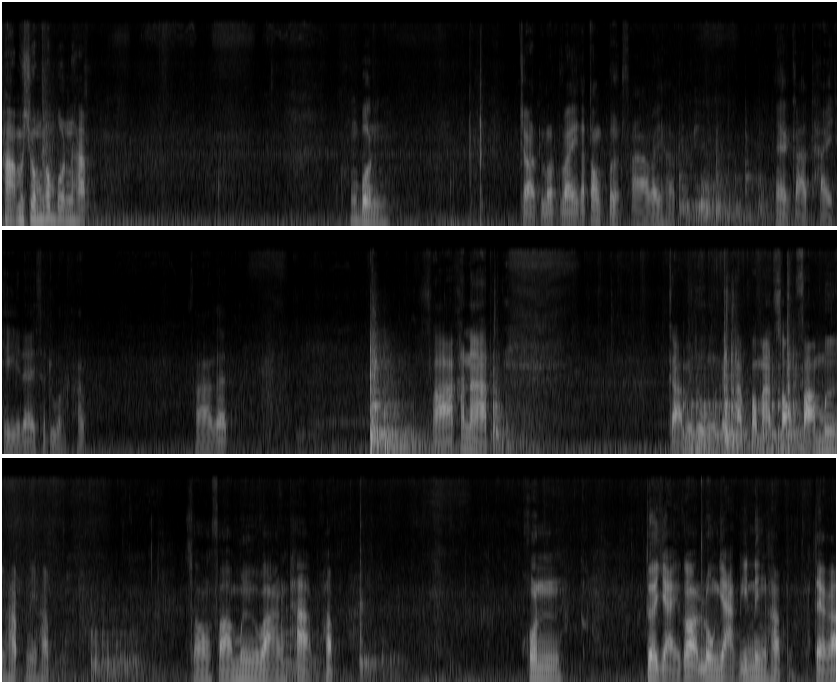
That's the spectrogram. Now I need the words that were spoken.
พามาชมข้างบนครับ ข้างบน จอดรถไว้ก็ต้องเปิดฝาไว้ครับ ให้อากาศถ่ายเทได้สะดวกครับฝาก็ฝาขนาดกะไม่ถูกเหมือนกันครับ ประมาณสองฝ่ามือครับนี่ครับสองฝ่ามือวางทาบครับ คนตัวใหญ่ก็ลงยากนิดนึงครับ แต่ก็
